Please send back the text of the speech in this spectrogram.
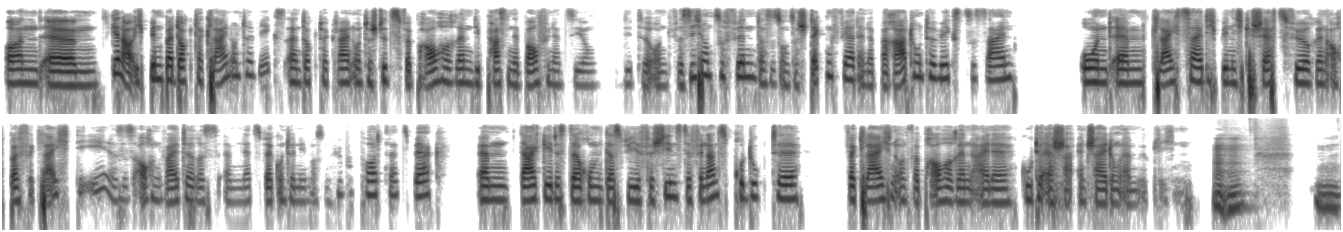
Und ähm, genau, ich bin bei Dr. Klein unterwegs. Äh, Dr. Klein unterstützt Verbraucherinnen, die passende Baufinanzierung, Kredite und Versicherung zu finden. Das ist unser Steckenpferd, in der Beratung unterwegs zu sein. Und ähm, gleichzeitig bin ich Geschäftsführerin auch bei Vergleich.de. Das ist auch ein weiteres ähm, Netzwerkunternehmen aus dem Hypoport-Netzwerk. Ähm, da geht es darum, dass wir verschiedenste Finanzprodukte vergleichen und Verbraucherinnen eine gute Ersche Entscheidung ermöglichen. Mhm. Hm.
